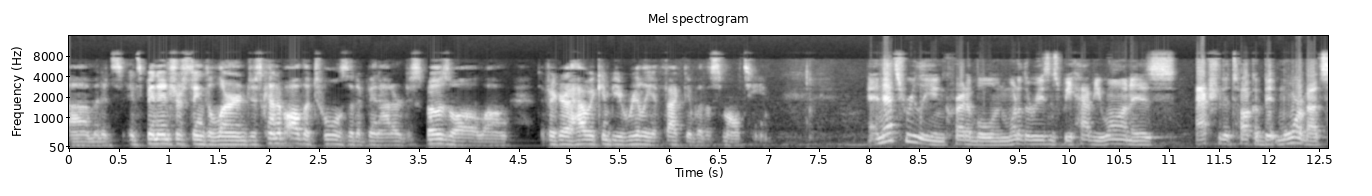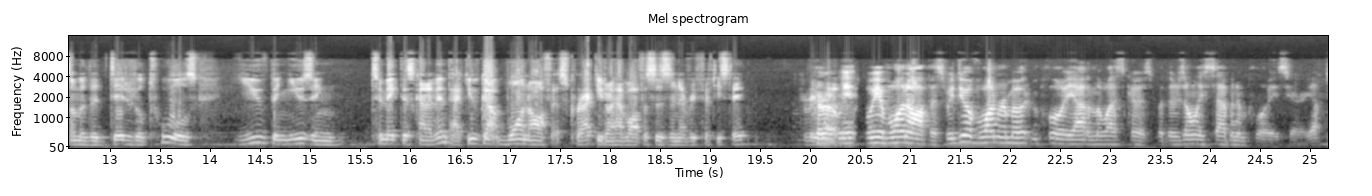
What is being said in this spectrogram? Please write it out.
um, and it's it's been interesting to learn just kind of all the tools that have been at our disposal all along to figure out how we can be really effective with a small team. And that's really incredible. And one of the reasons we have you on is actually to talk a bit more about some of the digital tools you've been using to make this kind of impact. You've got one office, correct? You don't have offices in every 50 state? Correct. We, we have one office. We do have one remote employee out on the West Coast, but there's only seven employees here. Yep.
